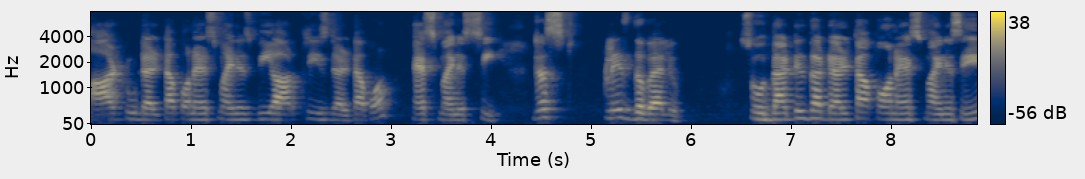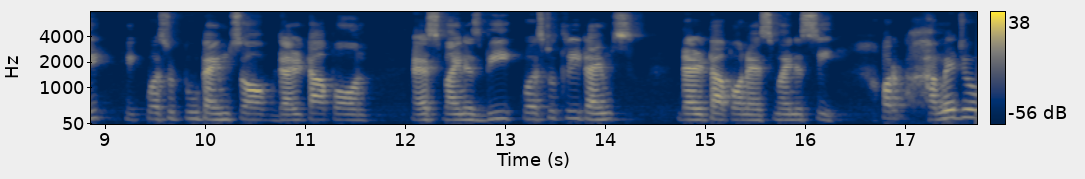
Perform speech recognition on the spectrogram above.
r2 delta upon s minus b, r3 is delta upon s minus c. Just place the value. So, that is the delta upon s minus a equals to 2 times of delta upon s minus b equals to 3 times delta upon s minus c. और हमें जो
